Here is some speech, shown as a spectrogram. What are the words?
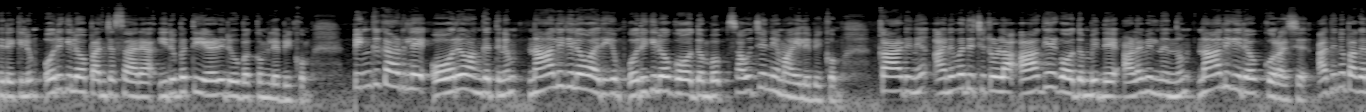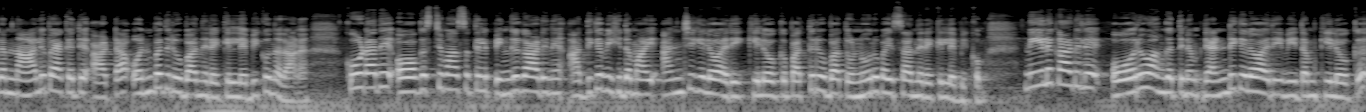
നിരക്കിലും ഒരു കിലോ പഞ്ചസാര ഇരുപത്തിയേഴ് രൂപക്കും ലഭിക്കും. പിങ്ക് കാർഡിലെ ഓരോ അംഗത്തിനും നാല് കിലോ അരിയും ഒരു കിലോ ഗോതമ്പും സൗജന്യമായി ലഭിക്കും. കാർഡിന് അനുവദിച്ചിട്ടുള്ള ആകെ ഗോതമ്പിന്റെ അളവിൽ നിന്നും നാല് കിലോ കുറച്ച്. അതിനു പകരം നാല് പാക്കറ്റ് ആട്ട ഒൻപത് രൂപ നിരക്കിൽ ലഭിക്കുന്നതാണ്. കൂടാതെ ഓഗസ്റ്റ് മാസത്തിൽ പിങ്ക് കാർഡിന് അധിക വിഹിതമായി അഞ്ച് കിലോ അരി കിലോക്ക് പത്ത് രൂപ തൊണ്ണൂറ് പൈസ നിരക്കിൽ ലഭിക്കും. നീല കാർഡിലെ ഓരോ അംഗത്തിനും രണ്ട് കിലോ അരി വീതം കിലോക്ക്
